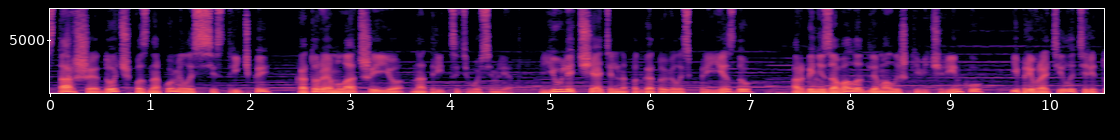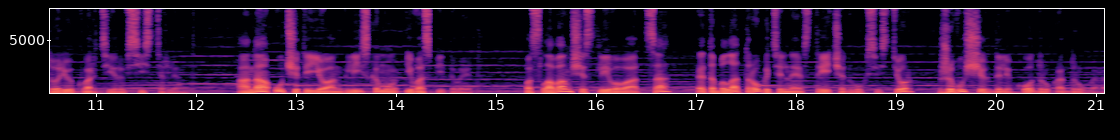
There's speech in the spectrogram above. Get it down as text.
Старшая дочь познакомилась с сестричкой, которая младше ее на 38 лет. Юля тщательно подготовилась к приезду, организовала для малышки вечеринку и превратила территорию квартиры в Систерленд. Она учит ее английскому и воспитывает. По словам счастливого отца, это была трогательная встреча двух сестер, живущих далеко друг от друга.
